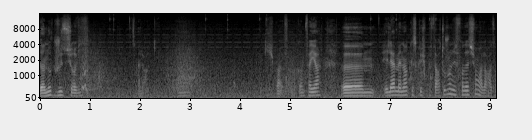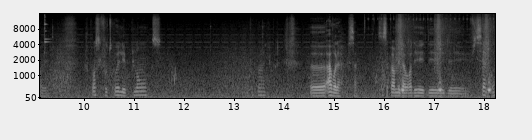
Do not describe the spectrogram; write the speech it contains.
d'un autre jeu de survie. Alors, ok. Ok, je parle un campfire. Euh, et là maintenant qu'est-ce que je peux faire? Toujours une fondation? Alors attendez. Je pense qu'il faut trouver les plantes. Euh, ah voilà, ça. Ça, ça permet d'avoir des, des, des ficelles quoi.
